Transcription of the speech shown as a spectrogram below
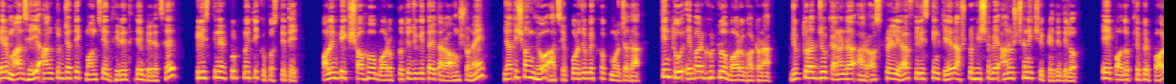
এর মাঝেই আন্তর্জাতিক মঞ্চে ধীরে ধীরে বেড়েছে ফিলিস্তিনের কূটনৈতিক উপস্থিতি। অলিম্পিক সহ বড় প্রতিযোগিতায় তারা অংশ নেয়, জাতিসংঘেও আছে পর্যবেক্ষক মর্যাদা। কিন্তু এবার ঘটল বড় ঘটনা। যুক্তরাজ্য, কানাডা আর অস্ট্রেলিয়া ফিলিস্তিনকে রাষ্ট্র হিসেবে আনুষ্ঠানিক স্বীকৃতি দিল। এই পদক্ষেপের পর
